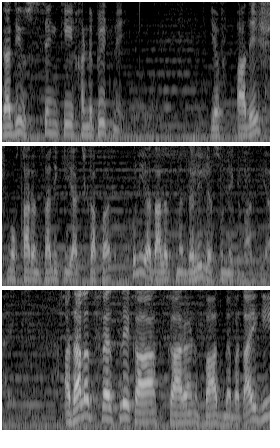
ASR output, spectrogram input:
राजीव सिंह की खंडपीठ ने यह आदेश मुख्तार अंसारी की याचिका पर खुली अदालत में दलील सुनने के बाद दिया है। अदालत फैसले का कारण बाद में बताएगी।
